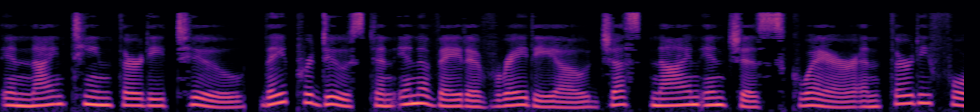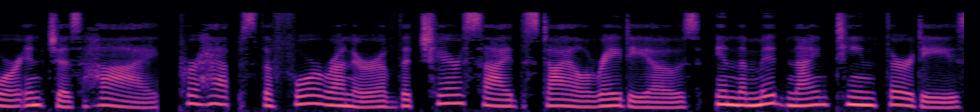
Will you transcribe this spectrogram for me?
in 1932, they produced an innovative radio just 9 inches square and 34 inches high, perhaps the forerunner of the chairside style radios. In the mid 1930s,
